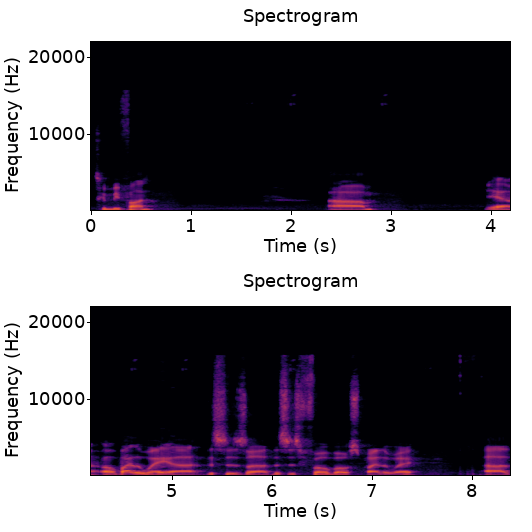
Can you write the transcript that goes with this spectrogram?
it's going to be fun. Um, yeah. Oh, by the way, uh, this is uh, this is Phobos. By the way, uh,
